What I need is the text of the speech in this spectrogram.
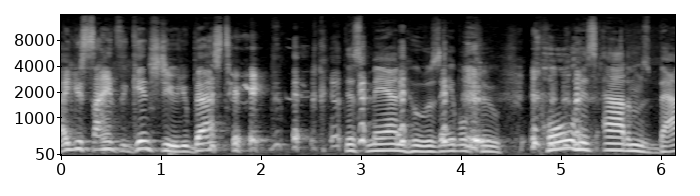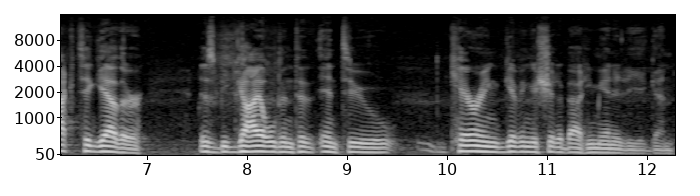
I use science against you you bastard. This man who was able to pull his atoms back together is beguiled into into caring, giving a shit about humanity again.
